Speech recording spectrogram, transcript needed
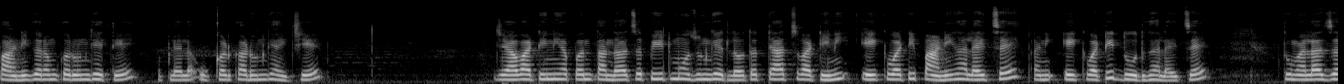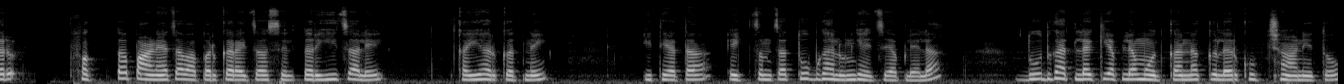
पाणी गरम करून घेते. आपल्याला उकड काढून घ्यायची. आहे ज्या वाटीनी आपण तांदळाचं पीठ मोजून घेतलं होतं त्याच वाटीनी एक वाटी पाणी घालायचं आहे आणि एक वाटी दूध घालायचं. आहे तुम्हाला जर फक्त पाण्याचा वापर करायचा असेल तरीही चालेल. काही हरकत नाही. इथे आता एक चमचा तूप घालून घ्यायचं आहे आपल्याला. दूध घातलं की आपल्या मोदकांना कलर खूप छान येतो.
